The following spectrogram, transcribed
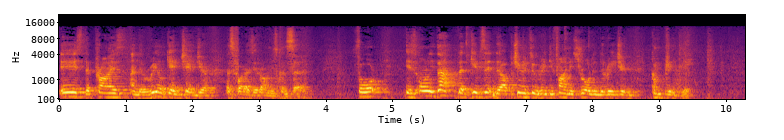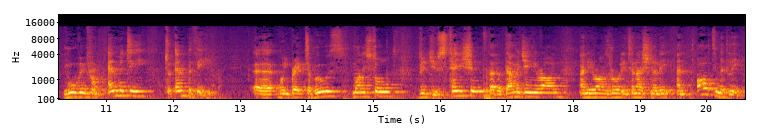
is the prize and the real game changer as far as Iran is concerned. For it's only that that gives it the opportunity to redefine its role in the region completely. Moving from enmity to empathy uh, will break taboos, one is told, reduce tensions that are damaging Iran and Iran's role internationally, and ultimately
